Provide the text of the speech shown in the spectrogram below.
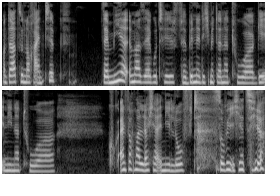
Und dazu noch ein Tipp, der mir immer sehr gut hilft. Verbinde dich mit der Natur, geh in die Natur, guck einfach mal Löcher in die Luft, so wie ich jetzt hier,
